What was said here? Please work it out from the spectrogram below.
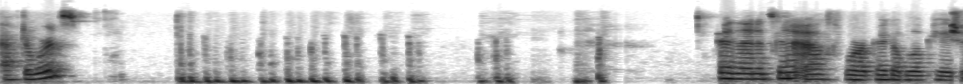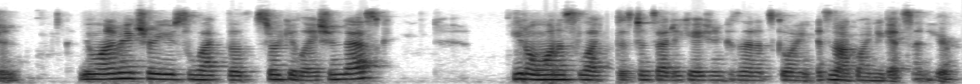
afterwards. And then it's going to ask for a pickup location. You want to make sure you select the circulation desk. You don't want to select distance education because then it's going it's not going to get sent here.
